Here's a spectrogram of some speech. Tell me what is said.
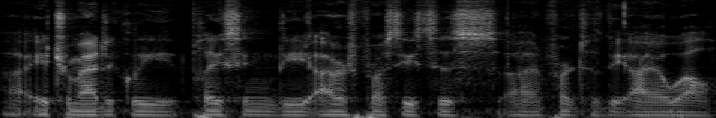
Uh, atraumatically placing the iris prosthesis uh, in front of the IOL.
